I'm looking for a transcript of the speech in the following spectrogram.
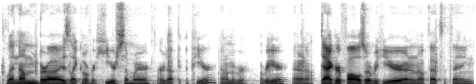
Glenumbra is like over here somewhere or up up here? I don't remember. Over here? I don't know. Daggerfall's over here. I don't know if that's a thing.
